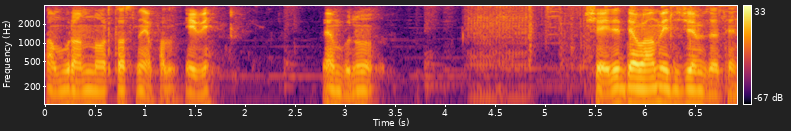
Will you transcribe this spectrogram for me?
Tam buranın ortasına yapalım evi. Ben bunu şeyde devam edeceğim zaten.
